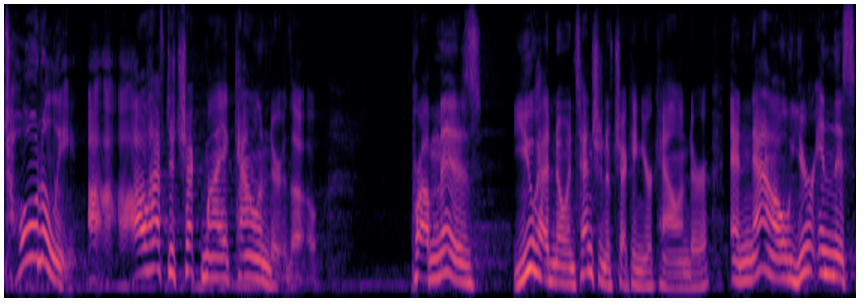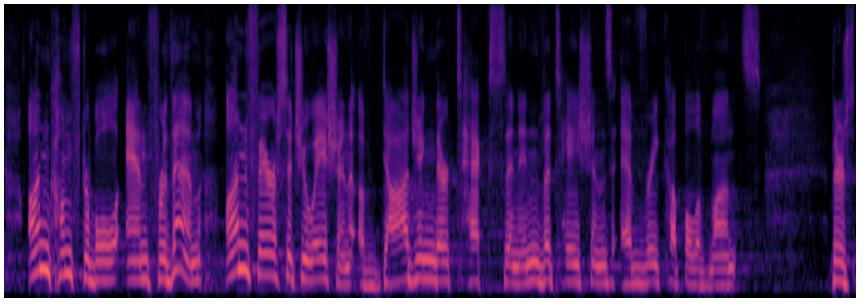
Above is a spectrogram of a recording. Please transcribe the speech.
totally. I- will have to check my calendar though. Problem is, you had no intention of checking your calendar, and now you're in this uncomfortable and for them unfair situation of dodging their texts and invitations every couple of months. There's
